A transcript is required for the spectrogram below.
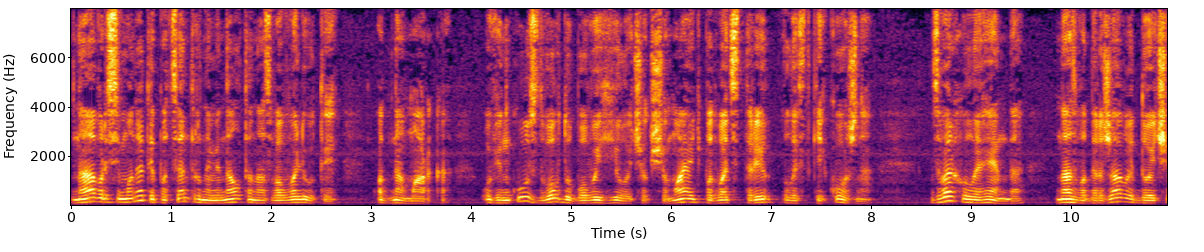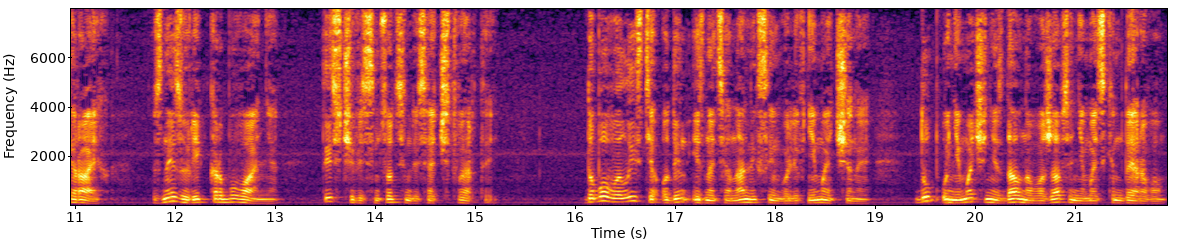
На аверсі монети по центру номінал та назва валюти одна марка у вінку з двох дубових гілочок, що мають по 23 листки кожна. Зверху легенда, назва держави Deutsche Reich, знизу рік карбування 1874. Дубове листя один із національних символів Німеччини. Дуб у Німеччині здавна вважався німецьким деревом.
